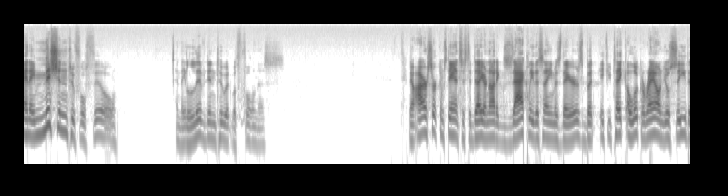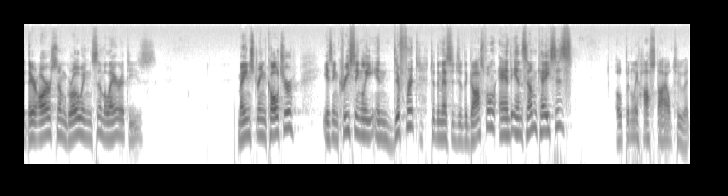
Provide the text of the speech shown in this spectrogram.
and a mission to fulfill. And they lived into it with fullness. Now, our circumstances today are not exactly the same as theirs, but if you take a look around, you'll see that there are some growing similarities. Mainstream culture is increasingly indifferent to the message of the gospel and, in some cases, openly hostile to it.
